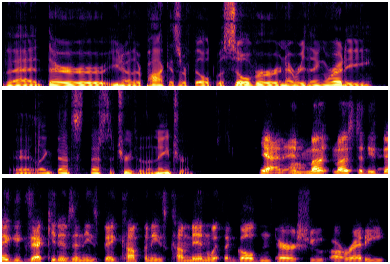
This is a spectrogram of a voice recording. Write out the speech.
that their you know their pockets are filled with silver and everything ready. Uh, Like that's that's the truth of the nature. Yeah, and, and mo- most of these big executives and these big companies come in with a golden parachute already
